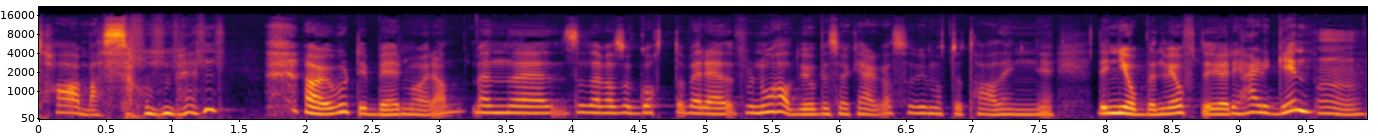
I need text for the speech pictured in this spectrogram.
ta meg sammen. Jeg har jo blitt bedre med årene. Men, eh, så det var så godt å bare For nå hadde vi jo besøk i helga, så vi måtte jo ta den, den jobben vi ofte gjør i helgen. Mm.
